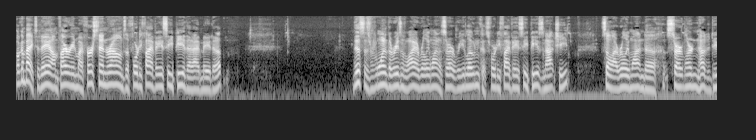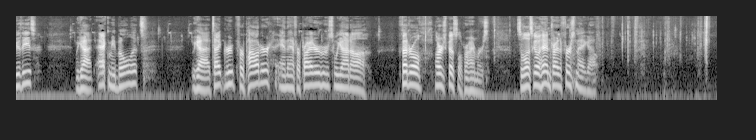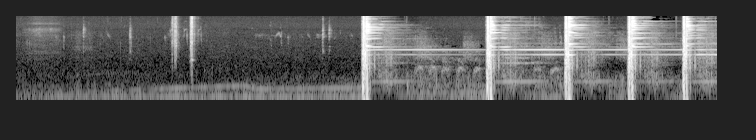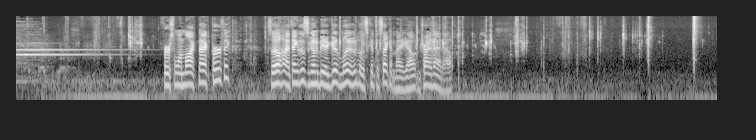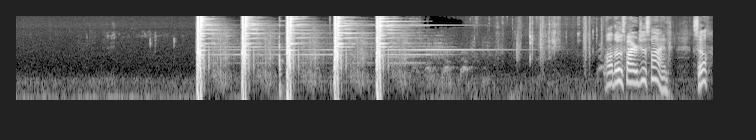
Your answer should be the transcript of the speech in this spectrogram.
Welcome back. Today I'm firing my first 10 rounds of 45 ACP that I made up. This is one of the reasons why I really want to start reloading because 45 ACP is not cheap. So I really wanted to start learning how to do these. We got Acme bullets, we got Titegroup for powder, and then for primers we got uh, Federal large pistol primers. So let's go ahead and try the first mag out. First one locked back perfect. So I think this is going to be a good load. Let's get the second mag out and try that out. All those fire just fine. So,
